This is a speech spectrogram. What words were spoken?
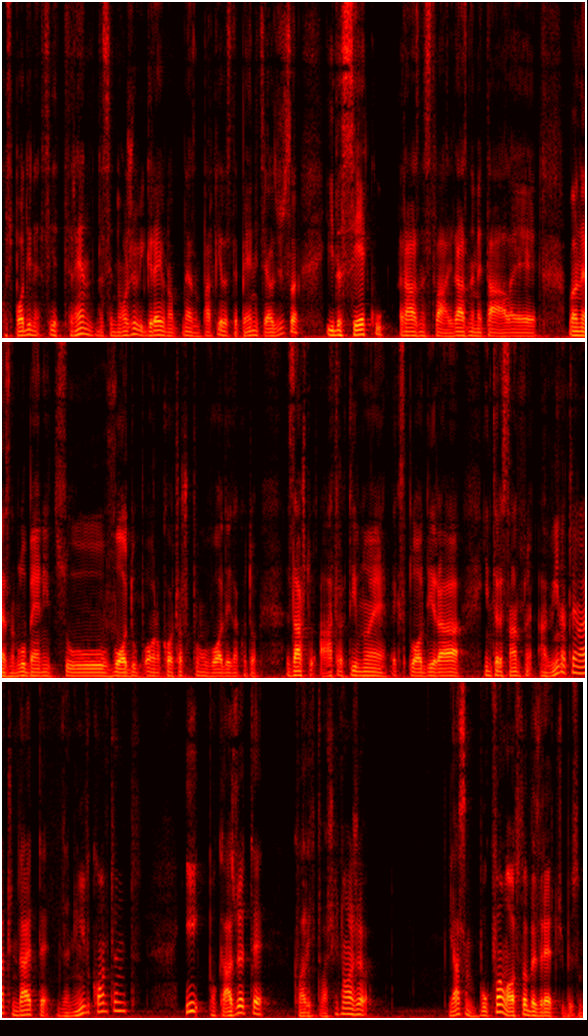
gospodine, sad je trend da se noževi greju na, ne znam, par hiljada stepeni Celzijusa i da seku razne stvari, razne metale, ne znam, lubenicu, vodu, ono, kao čašu punu vode i tako to. Zašto? Atraktivno je, eksplodira, interesantno je. A vi na taj način dajete zanimljiv kontent i pokazujete kvalitet vaših noževa. Ja sam bukvalno ostao bez reči, bio sam,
